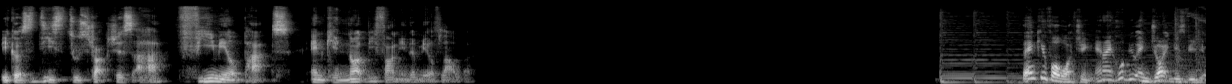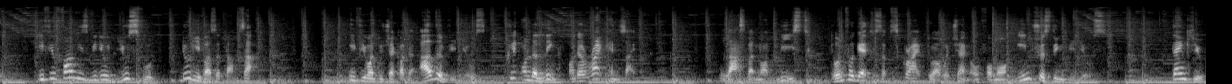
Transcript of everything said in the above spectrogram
Because these two structures are female parts and cannot be found in the male flower. Thank you for watching and I hope you enjoyed this video. If you found this video useful, do give us a thumbs up. If you want to check out the other videos, click on the link on the right hand side. Last but not least, don't forget to subscribe to our channel for more interesting videos. Thank you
